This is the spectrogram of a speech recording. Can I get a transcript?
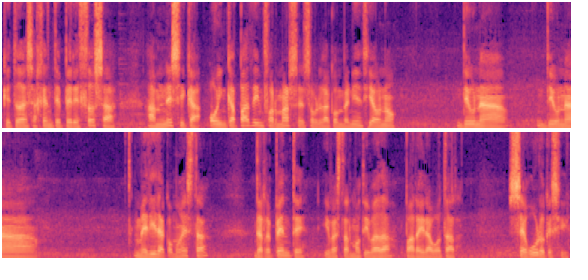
que toda esa gente perezosa, amnésica o incapaz de informarse sobre la conveniencia o no de una, de una medida como esta, de repente iba a estar motivada para ir a votar. Seguro que sí.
